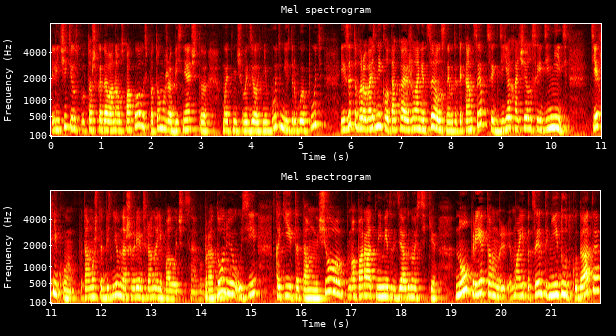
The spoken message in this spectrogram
лечить ее, потому что когда она успокоилась, потом уже объяснять, что мы это ничего делать не будем, есть другой путь. И из этого возникло такое желание целостной вот этой концепции, где я хотела соединить технику, потому что без нее в наше время все равно не получится. Лабораторию, УЗИ, какие-то там еще аппаратные методы диагностики, но при этом мои пациенты не идут куда-то,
